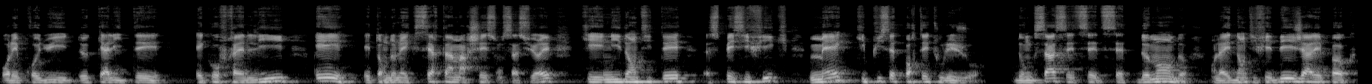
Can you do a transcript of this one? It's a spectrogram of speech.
pour les produits de qualité éco-friendly et, étant donné que certains marchés sont s'assurer, qu'il y ait une identité spécifique, mais qui puisse être portée tous les jours. Donc ça, c'est cette demande, on l'a identifiée déjà à l'époque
